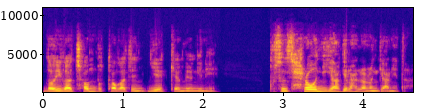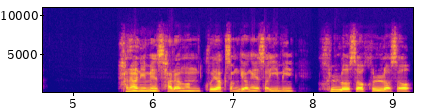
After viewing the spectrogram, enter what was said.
너희가 처음부터 가진 옛 계명이니 무슨 새로운 이야기를 하려는 게 아니다. 하나님의 사랑은 구약 성경에서 이미 흘러서 흘러서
